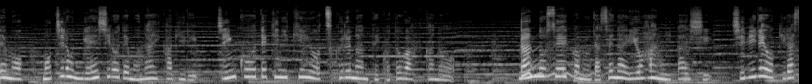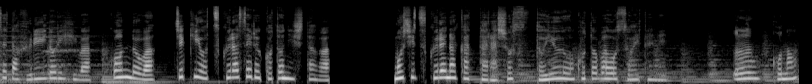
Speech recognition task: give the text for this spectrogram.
でも、もちろん原子炉でもない限り、人工的に金を作るなんてことは不可能。何の成果も出せないヨハンに対し、痺れを切らせたフリードリヒは、今度は、時期を作らせることにしたわ。もし作れなかったら処すというお言葉を添えてね。うん、この？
